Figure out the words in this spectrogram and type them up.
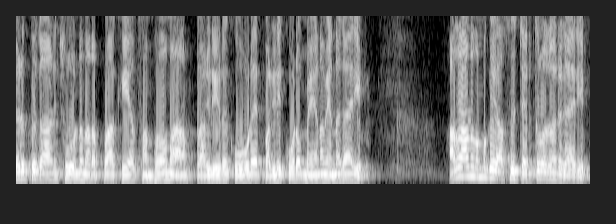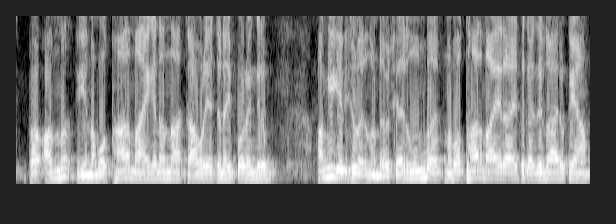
എടുത്ത് കാണിച്ചുകൊണ്ട് നടപ്പാക്കിയ സംഭവമാണ് പള്ളിയുടെ കൂടെ പള്ളിക്കൂടം വേണം എന്ന കാര്യം. അതാണ് നമുക്ക് അസ് ചരിത്രപരമായ ഒരു കാര്യം. ഇപ്പോൾ അന്ന് ഈ നവോത്ഥാന നായകൻ എന്ന ചാവറയച്ചനെ ഇപ്പോഴെങ്കിലും അംഗീകരിച്ചു വരുന്നുണ്ട്. പക്ഷേ അതിന് മുമ്പ് നവോത്ഥാന നായരായിട്ട് കരുതുന്ന ആരൊക്കെയാണ്?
